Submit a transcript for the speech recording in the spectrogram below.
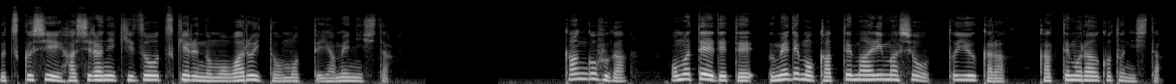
美しい柱に傷をつけるのも悪いと思ってやめにした。看護婦が表へ出て梅でも買ってまいりましょうと言うから買ってもらうことにした。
